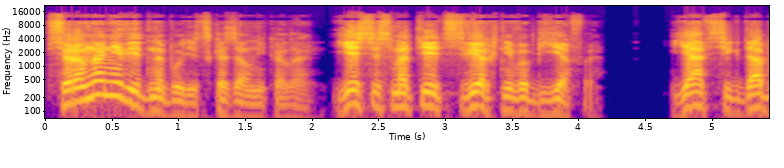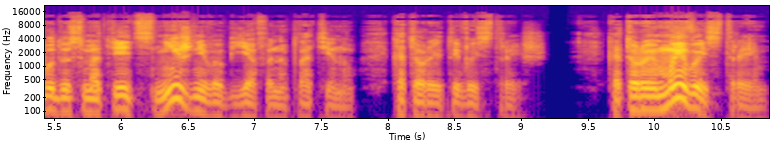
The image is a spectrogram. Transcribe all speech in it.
Все равно не видно будет, сказал Николай, если смотреть с верхнего бьефа. Я всегда буду смотреть с нижнего бьефа на плотину, которую ты выстроишь, которую мы выстроим.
